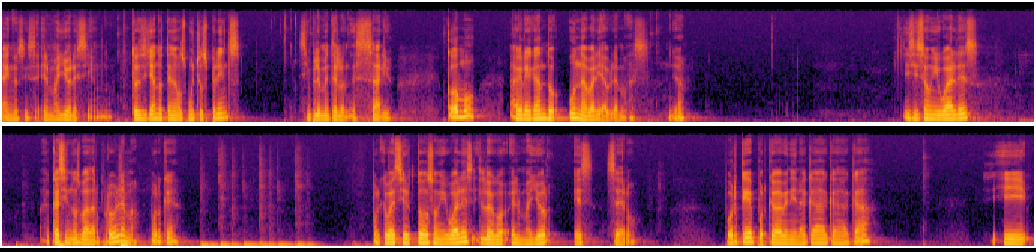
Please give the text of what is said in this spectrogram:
Ahí nos dice el mayor es 100. Entonces ya no tenemos muchos prints, simplemente lo necesario. Como agregando una variable más. ¿ya? Y si son iguales, acá sí nos va a dar problema. ¿Por qué? Porque va a decir todos son iguales y luego el mayor es 0. ¿Por qué? Porque va a venir acá, acá, acá. Y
